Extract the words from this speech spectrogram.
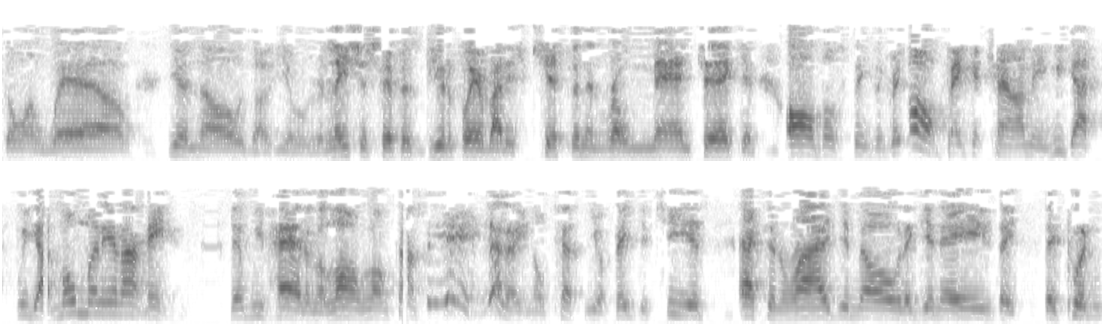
going well. You know, the, your relationship is beautiful. Everybody's kissing and romantic and all those things are great. Oh, bank account. I mean, we got, we got more money in our hands than we've had in a long, long time. So yeah, that ain't no test of your faith. Your kids acting right, you know, they getting A's, they, they putting,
